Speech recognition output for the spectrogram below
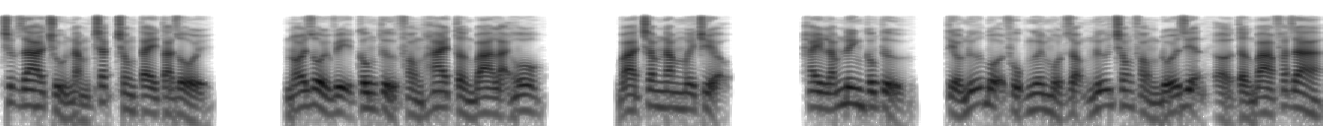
trước gia chủ nằm chắc trong tay ta rồi. Nói rồi vị công tử phòng hai tầng ba lại hô, ba trăm năm mươi triệu. Hay lắm ninh công tử, tiểu nữ bội phục ngươi một giọng nữ trong phòng đối diện ở tầng ba phát ra,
